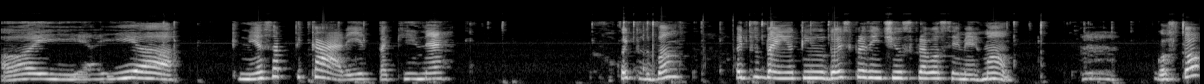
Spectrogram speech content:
Olha aí, ó. Que nem essa picareta aqui, né? Oi, tudo bom? Oi, tudo bem? Eu tenho dois presentinhos pra você, meu irmão. Gostou?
